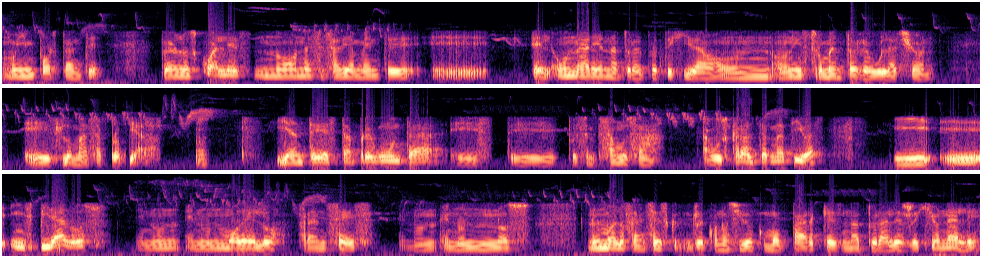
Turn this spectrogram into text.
muy importante, pero en los cuales no necesariamente eh, un área natural protegida o un, un, instrumento de regulación es lo más apropiado. Y ante esta pregunta, este, pues empezamos a, buscar alternativas y eh, inspirados en un, en un modelo francés, en un, en unos, en un modelo francés reconocido como parques naturales regionales.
